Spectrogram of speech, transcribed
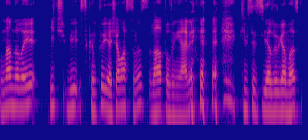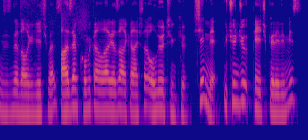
Bundan dolayı hiçbir sıkıntı yaşamazsınız. Rahat olun yani. kimse sizi yadırgamaz. Kimse sizinle dalga geçmez. Bazen komik anılar yazan arkadaşlar oluyor çünkü. Şimdi üçüncü page görevimiz.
